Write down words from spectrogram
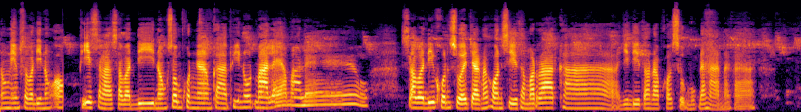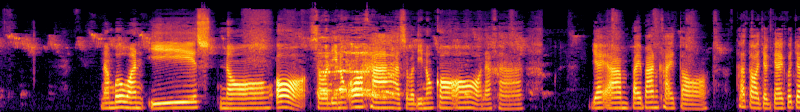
น้องเนมสวัสดีน้องอ้อพี่สละสวัสดีน้องส้มคนงามค่ะ พี่นุชมาแล้วมาแล้ว สวัสดีคนสวยจากนครศรีธรรมราชค่ะ ยินดีต้อนรับเข้าสู่มุกดาหารนะคะ number one is น้องอ้อ สวัสดีน้องอ้อค่ะ สวัสดีน้องกออ้อนะคะ ยายอามไปบ้านใครต่อ ถ้าต่อจากยายก็จะ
